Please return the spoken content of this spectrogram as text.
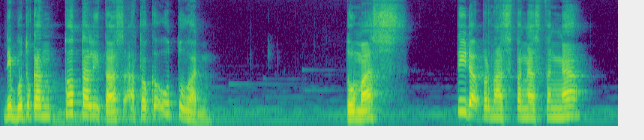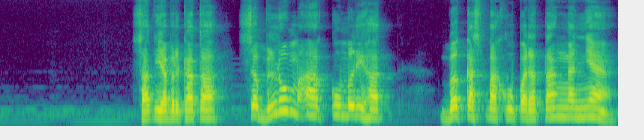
dibutuhkan totalitas atau keutuhan. Thomas tidak pernah setengah-setengah saat ia berkata, "Sebelum aku melihat bekas paku pada tangannya,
